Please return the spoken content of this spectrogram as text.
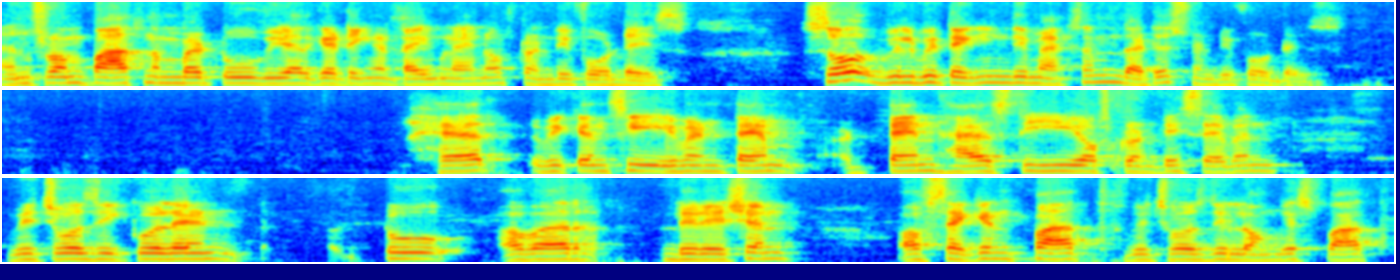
and from path number 2 we are getting a timeline of 24 days. So we'll be taking the maximum that is 24 days here we can see even 10 10 has te of 27 which was equivalent to our duration of second path which was the longest path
